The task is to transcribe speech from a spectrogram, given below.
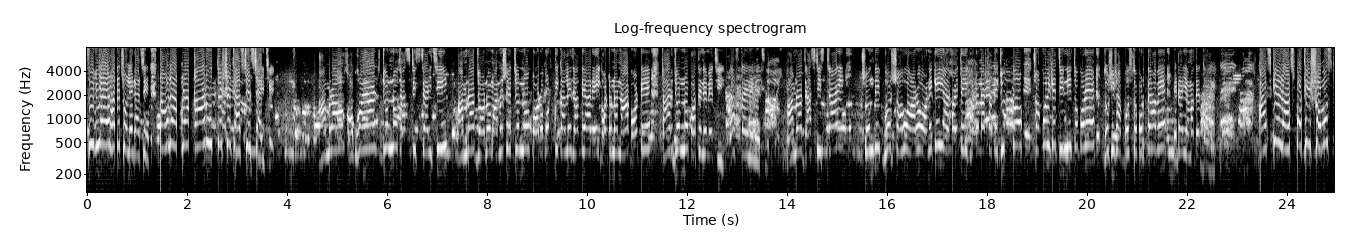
সিবিআই এর হাতে চলে গেছে। তাহলে জাস্টিস চাইছেন আমরা অভয়ার জন্য জাস্টিস চাইছি, আমরা জনমানুষের জন্য পরবর্তীকালে যাতে আর এই ঘটনা না ঘটে, তার জন্য পথে নেমেছি, রাস্তায় নেমেছি। আমরা জাস্টিস চাই, সন্দীপ ঘোষ সহ আরও অনেকেই হয়তো এই ঘটনার সাথে যুক্ত, সকলকে চিহ্নিত করে দোষী সাব্যস্ত করতে হবে, এটাই আমাদের দাবি। আজকে রাজপথে সমস্ত,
